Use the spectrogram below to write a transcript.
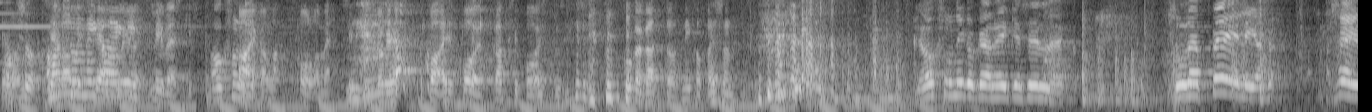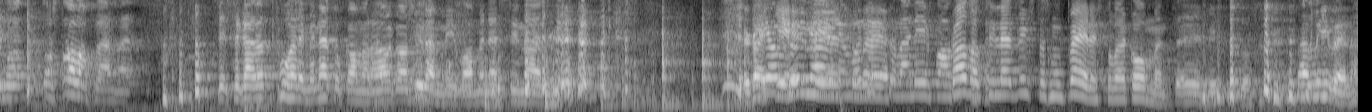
Siellä Onks on, sul- siellä on, siellä on live, liveskin onks sul paikalla kolme. Sitten tuli pois, pois, kaksi poistui. Kuka katsoo? Niko Peson. Niin onks sulla Niko käynyt ikin silleen, että sulla ei oo peiliä ja sä seivaat tosta alapäältä ja sit sä käytät puhelimen etukameraa ja alkaa sydämiin vaan menee näin. Ja kaikki hymyjät tulee. tulee niin. Katot silleen, että miksi tässä mun peilissä tulee kommentteja, ei vittu. Tää livenä.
